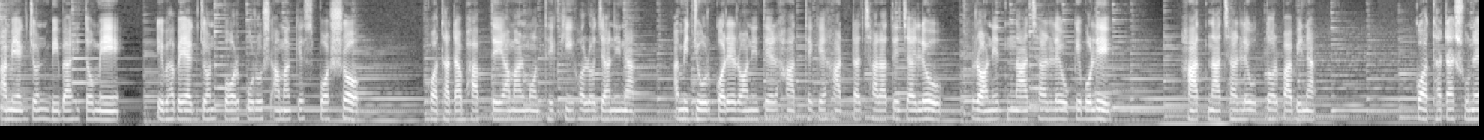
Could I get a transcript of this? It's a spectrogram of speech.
আমি একজন বিবাহিত মেয়ে। এভাবে একজন পরপুরুষ আমাকে স্পর্শ? কথাটা ভাবতে আমার মধ্যে কি হলো জানি না। আমি জোর করে রনিতের হাত থেকে হাতটা ছাড়াতে চাইলেও রনিত না ছাড়লে ওকে বলে, হাত না ছাড়লে উত্তর পাবি না। কথাটা শুনে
